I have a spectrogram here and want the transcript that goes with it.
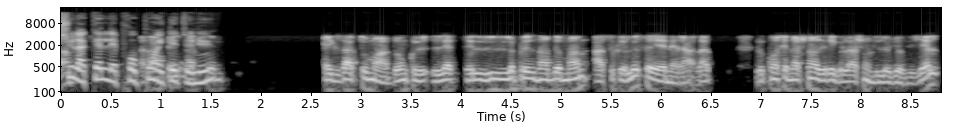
sur laquelle les propos ont été tenus. Exactement. Donc, le, le, président demande à ce que le CNRA, la, le Conseil national de régulation de l'audiovisuel,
